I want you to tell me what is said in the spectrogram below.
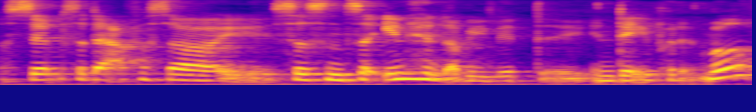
os selv, så derfor så, øh, så, sådan, så indhenter vi lidt øh, en dag på den måde.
